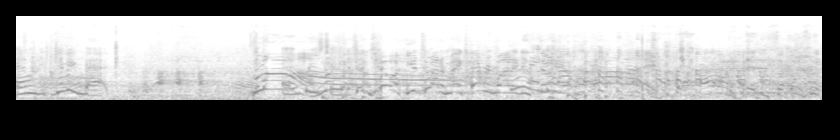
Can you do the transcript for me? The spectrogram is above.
and giving back. Mom, what you You're trying to make everybody in the studio cry. oh, that is so sweet.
